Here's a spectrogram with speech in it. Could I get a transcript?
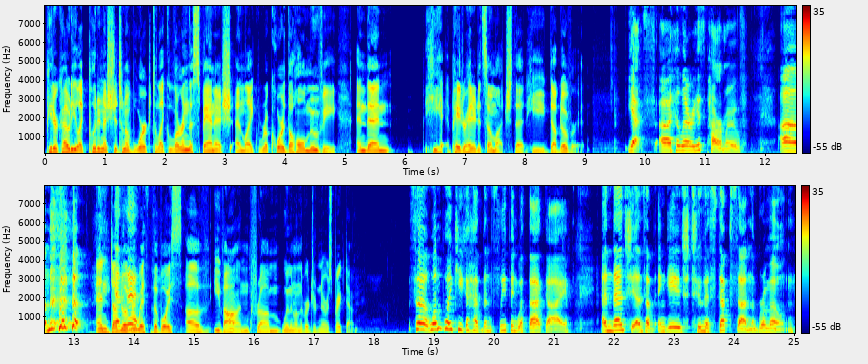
Peter Coyote like put in a shit ton of work to like learn the Spanish and like record the whole movie, and then he Pedro hated it so much that he dubbed over it. Yes, uh, hilarious power move. Um, and dubbed And over then- with the voice of Yvonne from Women on the Verge of Nervous Breakdown. So at one point, Kika had been sleeping with that guy. And then she ends up engaged to his stepson, Ramon.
